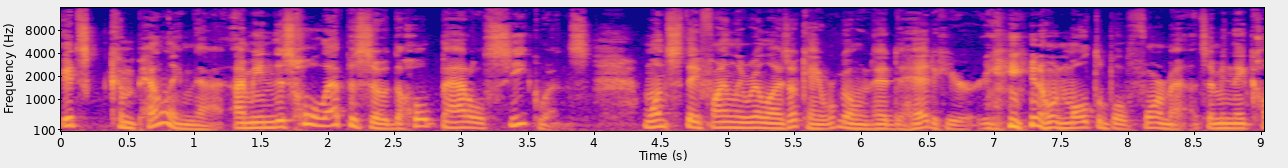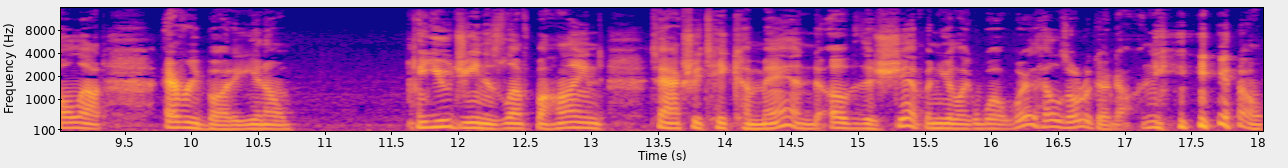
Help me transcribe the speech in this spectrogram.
it's compelling that. I mean, this whole episode, the whole battle sequence, once they finally realize, okay, we're going head to head here, you know, in multiple formats. I mean, they call out everybody, you know, Eugene is left behind to actually take command of the ship, and you're like, well, where the hell is Ortega gone? you know,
